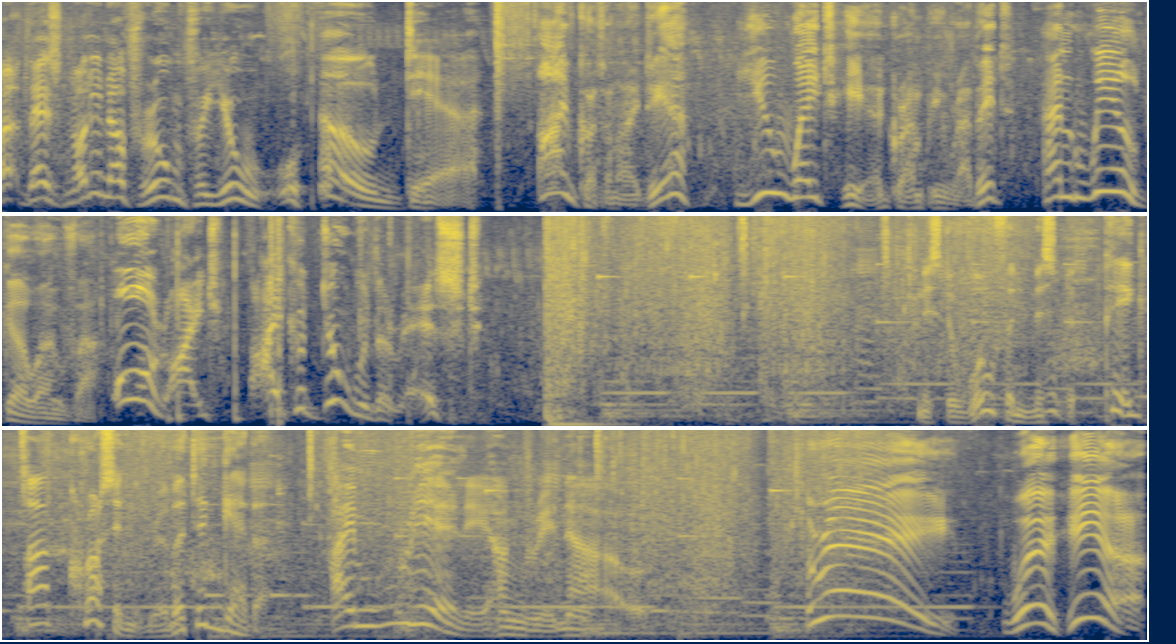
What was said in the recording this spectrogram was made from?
Uh, there's not enough room for you. Oh, dear. I've got an idea. You wait here, Grampy Rabbit, and we'll go over. All right, I could do with the rest. Mr. Wolf and Mr. Pig are crossing the river together. I'm really hungry now. Hooray! We're here!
